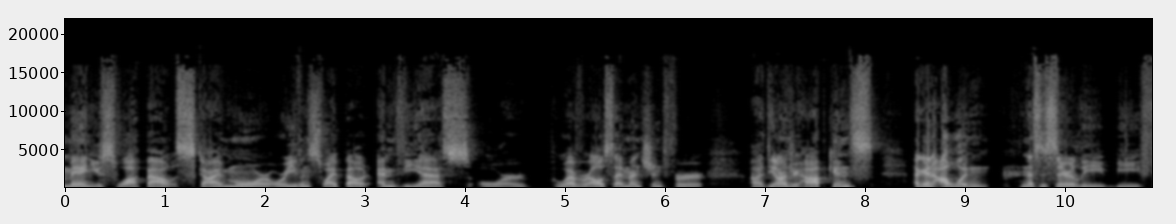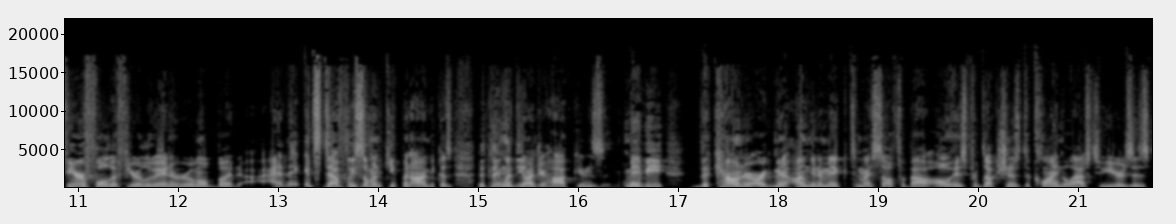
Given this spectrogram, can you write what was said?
man, you swap out Sky Moore or even swipe out MVS or whoever else I mentioned for uh, DeAndre Hopkins. Again, I wouldn't necessarily be fearful if you're Lou Anarumo, but I think it's definitely someone to keep an eye on because the thing with DeAndre Hopkins, maybe the counter argument I'm going to make to myself about, oh, his production has declined the last two years is,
